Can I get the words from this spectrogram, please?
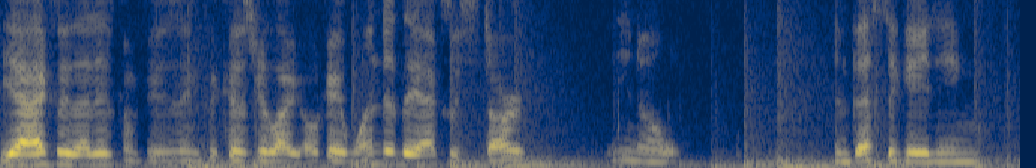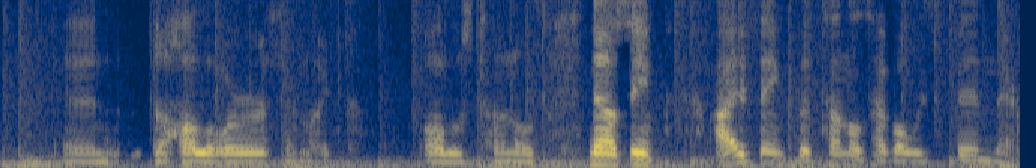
Yeah, actually, that is confusing because you're like, okay, when did they actually start? You know, investigating and the Hollow Earth and like all those tunnels. Now, see, I think the tunnels have always been there.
